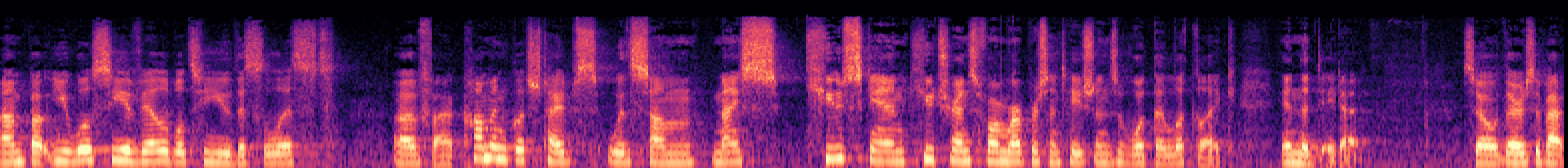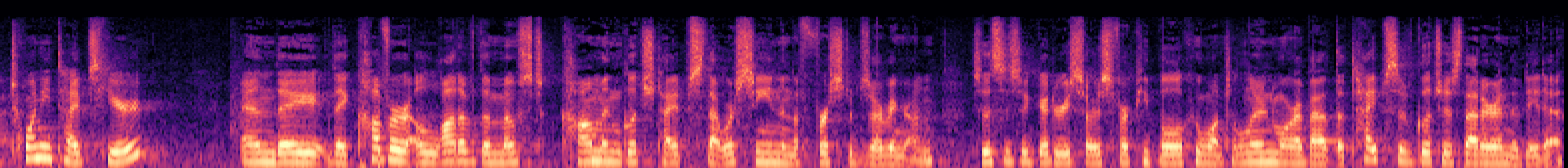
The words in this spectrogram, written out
um, but you will see available to you this list of uh, common glitch types with some nice Q-scan, Q-transform representations of what they look like in the data. So there's about 20 types here, and they, they cover a lot of the most common glitch types that were seen in the first observing run. So this is a good resource for people who want to learn more about the types of glitches that are in the data.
